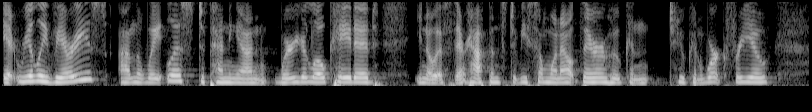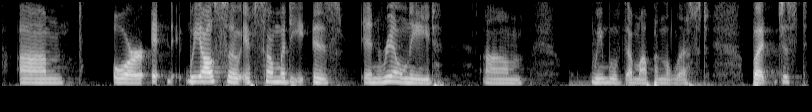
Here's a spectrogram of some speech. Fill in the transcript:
it really varies on the wait list depending on where you're located. You know, if there happens to be someone out there who can who can work for you, um, or it, we also, if somebody is in real need, um, we move them up on the list. But just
